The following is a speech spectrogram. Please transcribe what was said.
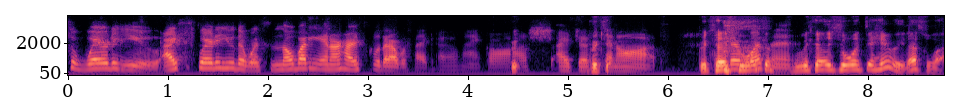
swear to you, I swear to you, there was nobody in our high school that I was like, oh my gosh, I just Beca- cannot. Because There you went to, wasn't. because you went to Henry. That's why.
